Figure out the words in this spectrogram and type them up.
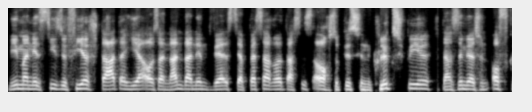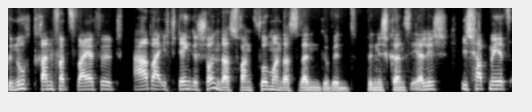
Wie man jetzt diese vier Starter hier auseinander nimmt, wer ist der bessere, das ist auch so ein bisschen ein Glücksspiel. Da sind wir schon oft genug dran verzweifelt. Aber ich denke schon, dass Frank Fuhrmann das Rennen gewinnt, bin ich ganz ehrlich. Ich habe mir jetzt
